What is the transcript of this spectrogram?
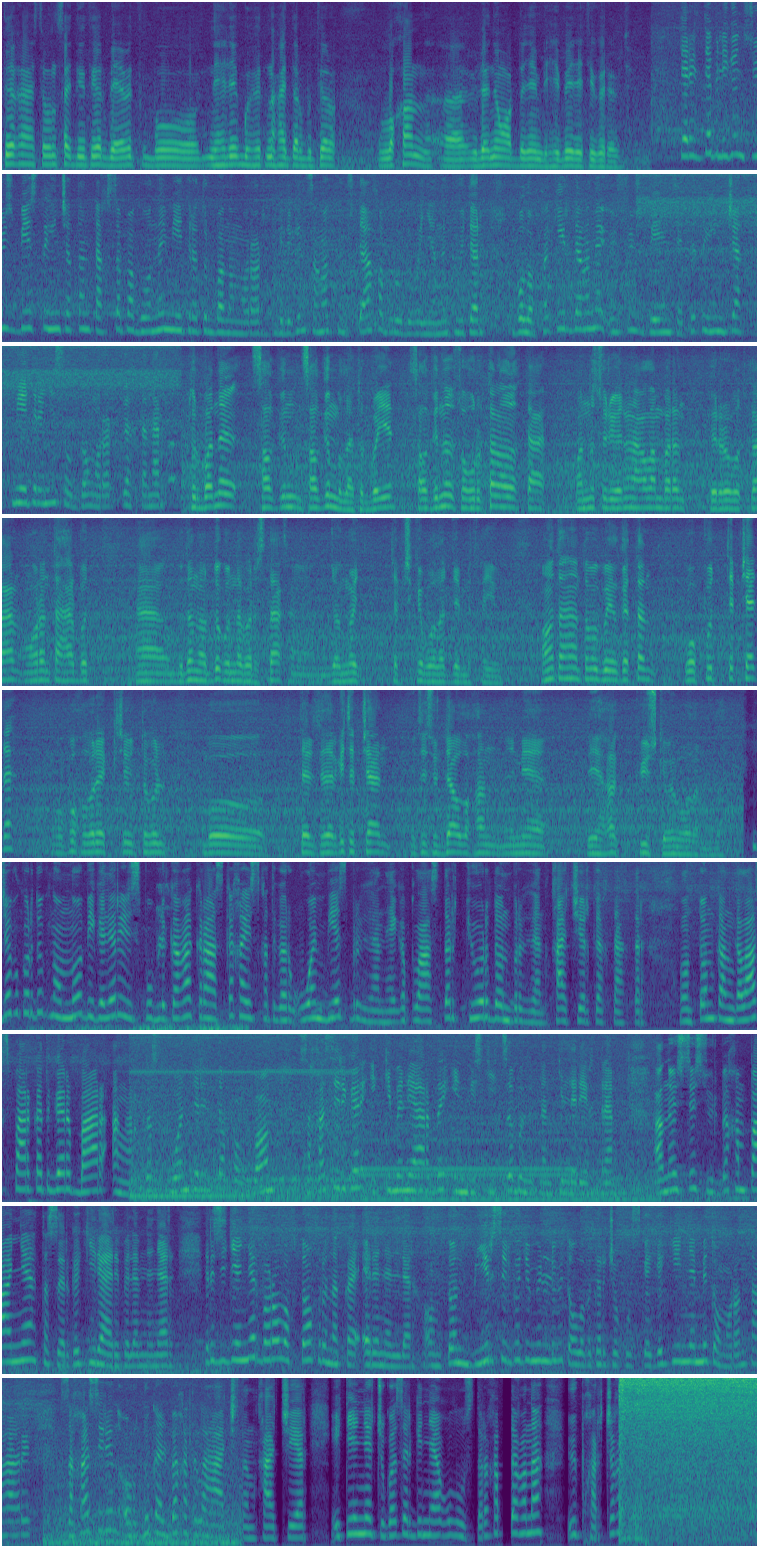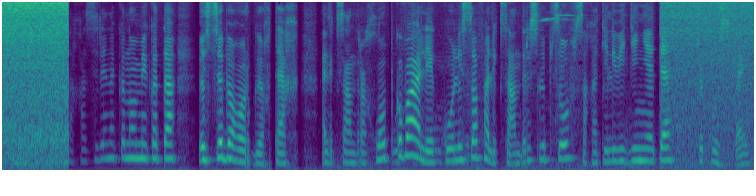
Тыға әсті оны сайдығытығыр бәйбіт бұл нәхілек бұғытына қайдар бұтыр улахан үленің орданен бейхі бәйдеті көрөбді. Терилте билеген сүз бес тыгынчаттан тақса погонна метра турбаның орар. Билеген саңа күстә оборудованияны күтер. Болохка кирдәгенә үсүз бен сәте тыгынча метрени солдон орар кыхтанар. Турбаны салгын салгын була турбайын. Салгыны соғыруттан алыкта, манны сүрүенен агалан барын переработкан, орын ите сүрдә улахан Bir 200 km olur burada. Жабы номно бегелер республикаға краска қайысқатығар 15 бірген пластыр түрдон бірген қачер кақтақтыр. Онтон Кангалас паркатығар бар аңардыс 10 терілті қолбон сақа сергер 2 миллиарды инвестиция бұғытнан келер ектірі. Аны өсті сүрбе компания тасырғы кирәрі білімненер. Резиденттер бар олықта құрынаққа әренелер. Онтон бір сілгі түмілі олыбытыр жокускаға кейінемет оңырын тағары сақа серін ордук әлбі қатылы хачытын хачер. Етене чуга сәргіне ұлыстары қаптағына үп харчы Сирен экономиката өссө бөгөргөктах. Александра Хлопкова, Олег Колесов, Александр Слепцов, Саха телевидениете, Чекускай.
